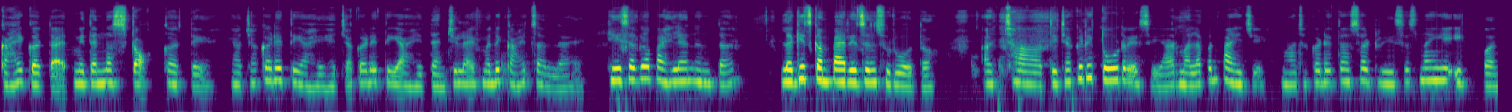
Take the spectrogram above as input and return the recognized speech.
काय करतायत. मी त्यांना स्टॉक करते. ह्याच्याकडे ते आहे ह्याच्याकडे ते आहे. त्यांची लाईफमध्ये काय चाललं आहे? हे सगळं पाहिल्यानंतर लगेच कंपॅरिझन सुरू होतं. अच्छा तिच्याकडे तो ड्रेस आहे यार. मला पण पाहिजे. माझ्याकडे तर असा ड्रेसच नाही आहे एक पण.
